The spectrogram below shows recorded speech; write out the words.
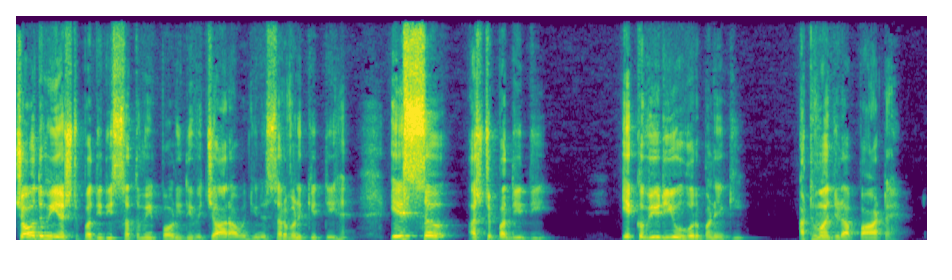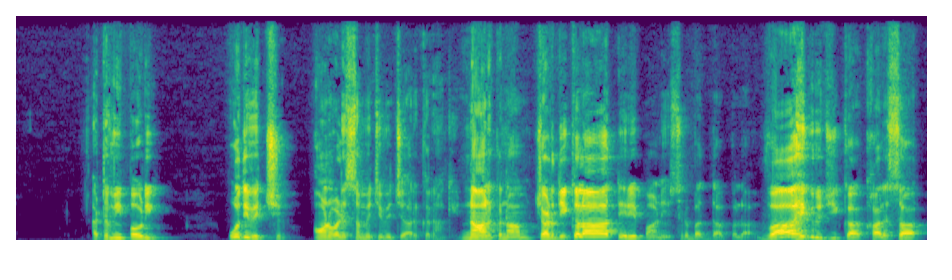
14ਵੀਂ ਅਸ਼ਟਪਦੀ ਦੀ 7ਵੀਂ ਪੌੜੀ ਦੀ ਵਿਚਾਰ ਆਵ ਜੀ ਨੇ ਸਰਵਣ ਕੀਤੀ ਹੈ। ਇਸ ਅਸ਼ਟਪਦੀ ਦੀ ਇੱਕ ਵੀਡੀਓ ਹੋਰ ਬਣੇਗੀ। 8ਵਾਂ ਜਿਹੜਾ ਪਾਠ ਹੈ 8ਵੀਂ ਪੌੜੀ, ਉਹਦੇ ਵਿੱਚ ਆਉਣ ਵਾਲੇ ਸਮੇਂ 'ਚ ਵਿਚਾਰ ਕਰਾਂਗੇ। ਨਾਨਕ ਨਾਮ ਚੜ੍ਹਦੀ ਕਲਾ, ਤੇਰੇ ਪਾਣੀ ਸਰਬੱਤ ਦਾ ਭਲਾ। ਵਾਹਿਗੁਰੂ ਜੀ ਕਾ ਖਾਲਸਾ,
